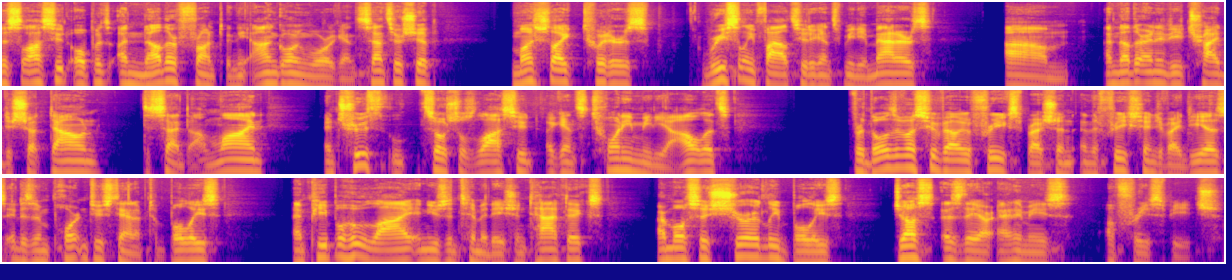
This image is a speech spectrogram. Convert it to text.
This lawsuit opens another front in the ongoing war against censorship, much like Twitter's recently filed suit against Media Matters. Um, another entity tried to shut down Dissent Online and Truth Social's lawsuit against 20 media outlets. For those of us who value free expression and the free exchange of ideas, it is important to stand up to bullies. And people who lie and use intimidation tactics are most assuredly bullies, just as they are enemies of free speech.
